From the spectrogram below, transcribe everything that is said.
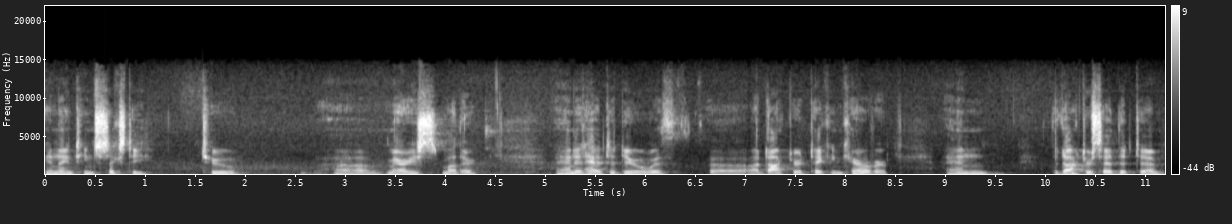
in 1960 to uh, Mary's mother, and it had to do with uh, a doctor taking care of her. And the doctor said that, um,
